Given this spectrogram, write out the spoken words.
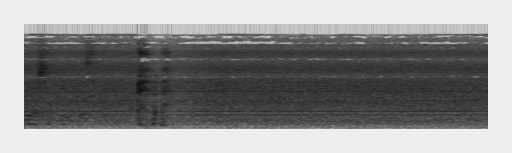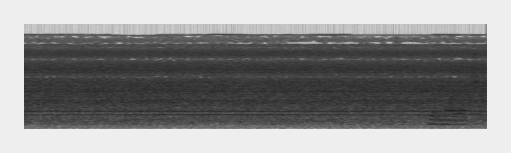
Maybe I should read this thing.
